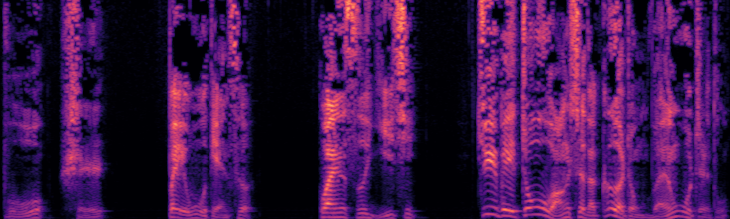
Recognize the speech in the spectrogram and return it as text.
卜、史，备物典册，官司仪器。具备周王室的各种文物制度，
